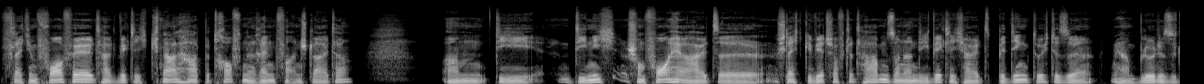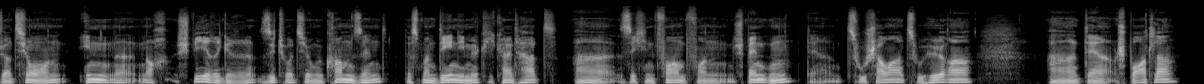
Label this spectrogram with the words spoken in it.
vielleicht im Vorfeld halt wirklich knallhart betroffene Rennveranstalter ähm, die, die nicht schon vorher halt äh, schlecht gewirtschaftet haben, sondern die wirklich halt bedingt durch diese ja, blöde Situation in eine noch schwierigere Situation gekommen sind, dass man denen die Möglichkeit hat, äh, sich in Form von Spenden der Zuschauer, Zuhörer, äh, der Sportler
